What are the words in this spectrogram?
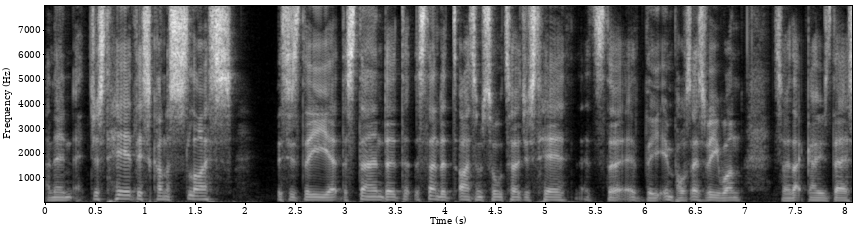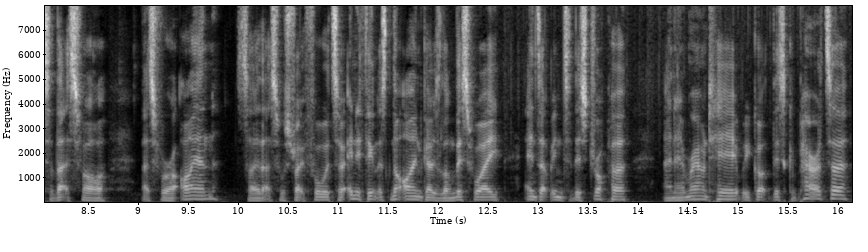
And then just here, this kind of slice. This is the uh, the standard the standard item sorter just here. It's the the Impulse SV one. So that goes there. So that's for that's for our iron, so that's all straightforward. So anything that's not iron goes along this way, ends up into this dropper, and then around here we've got this comparator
